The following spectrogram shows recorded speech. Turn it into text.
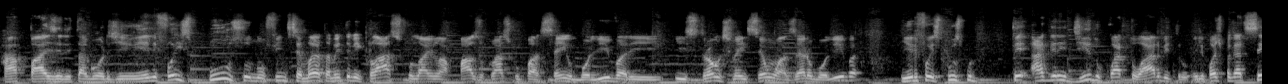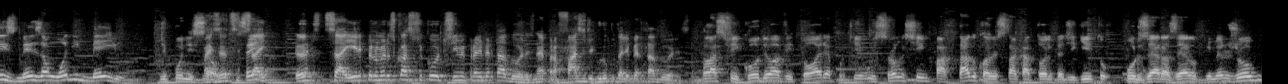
Rapaz, ele tá gordinho. E ele foi expulso no fim de semana, também teve clássico lá em La Paz, o clássico passeio, Bolívar e, e Strongs venceu 1x0 o Bolívar. E ele foi expulso por ter agredido o quarto árbitro, ele pode pegar de seis meses a um ano e meio de punição. Mas antes de, sair, antes de sair, ele pelo menos classificou o time para Libertadores, né? Para fase de grupo da Libertadores. Classificou, deu a vitória, porque o Strongest tinha empatado com a Universidade Católica de Quito por 0 a 0 no primeiro jogo.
